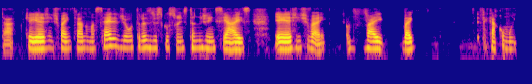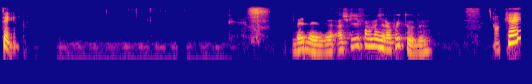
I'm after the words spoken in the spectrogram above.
Tá? Porque aí a gente vai entrar numa série de outras discussões tangenciais e aí a gente vai vai vai ficar com muito tempo. Beleza. Acho que de forma geral foi tudo. Ok?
